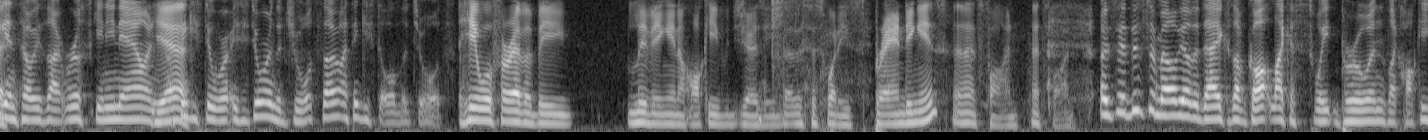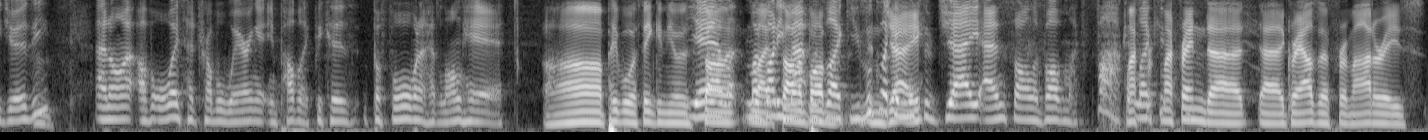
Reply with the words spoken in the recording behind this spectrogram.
vegan, so he's like real skinny now. And I think he's still wear- is he still wearing the jorts though? I think he's still on the jorts. He will forever be living in a hockey jersey. This is what his branding is, and that's fine. That's fine. I said this to Mel the other day because I've got like a sweet Bruins like hockey jersey, Mm. And I, I've always had trouble wearing it in public because before when I had long hair, Oh, people were thinking you were yeah, silent. like, my like buddy Silent Matt was Bob like, "You look like Jay. a mix of Jay and Silent Bob." I'm like, "Fuck!" My, fr- my friend uh, uh, Grouser from Arteries,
